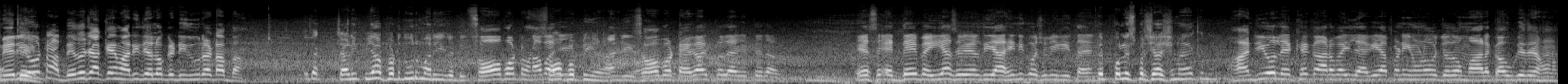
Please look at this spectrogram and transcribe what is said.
ਮੇਰੀ ਉਹ ਢਾਬੇ ਤੋਂ ਜਾ ਕੇ ਮਾਰੀ ਦੇ ਲੋ ਗੱਡੀ ਦੂਰ ਆ ਢਾਬਾ। ਇਹ ਤਾਂ 40 50 ਫੁੱਟ ਦੂਰ ਮਾਰੀ ਗੱਡੀ। 100 ਫੁੱਟ ਹੋਣਾ 100 ਭਾਜੀ। ਫੁੱਟ ਹੀ। ਹਾਂਜੀ 100 ਫੁੱਟ ਹੈਗਾ ਇੱਥੋਂ ਲੈ ਕੇ ਇੱਥੇ ਤੱਕ। ਇਸ ਇੱਦਾਂ ਹੀ ਪਈ ਆ ਸਵੇਰ ਦੀ ਆਹੀ ਨਹੀਂ ਕੁਝ ਵੀ ਕੀਤਾ ਇਹਨੇ। ਤੇ ਪੁਲਿਸ ਪ੍ਰਸ਼ਾਸਨ ਆਇਆ ਕਿ ਨਹੀਂ? ਹਾਂਜੀ ਉਹ ਲੇਖੇ ਕਾਰਵਾਈ ਲੈ ਗਏ ਆਪਣੀ ਹੁਣ ਉਹ ਜਦੋਂ ਮਾਲਕ ਆਊਗੇ ਤੇ ਹੁਣ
